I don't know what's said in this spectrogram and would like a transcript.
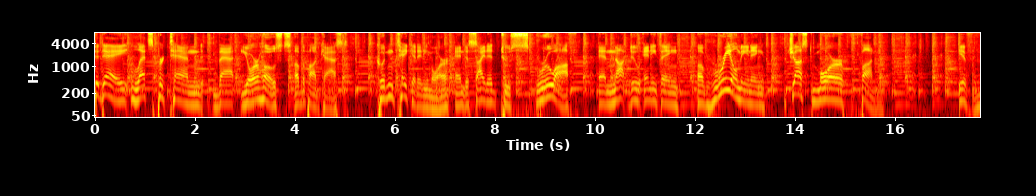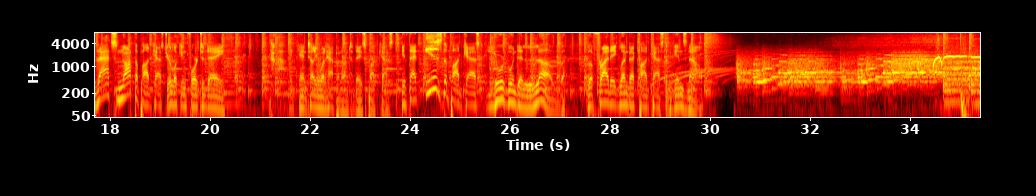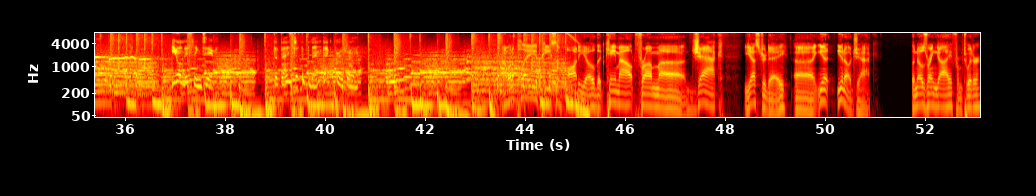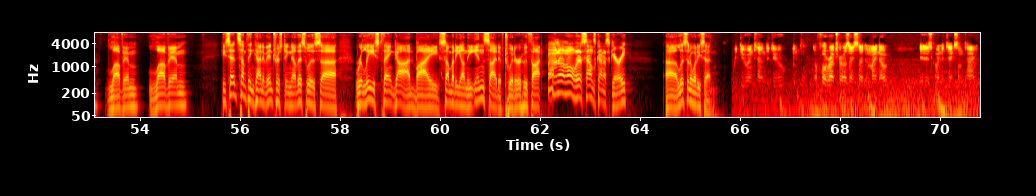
Today, let's pretend that your hosts of the podcast couldn't take it anymore and decided to screw off and not do anything of real meaning, just more fun. If that's not the podcast you're looking for today, I can't tell you what happened on today's podcast. If that is the podcast, you're going to love the Friday Glenn Beck podcast that begins now. You're listening to the best of the Glenn Beck program. I want to play a piece of audio that came out from uh, Jack yesterday. Uh, you, you know Jack, the nose ring guy from Twitter. Love him. Love him. He said something kind of interesting. Now, this was uh, released, thank God, by somebody on the inside of Twitter who thought, I don't know, this sounds kind of scary. Uh, listen to what he said. We do intend to do a full retro, as I said in my note. It is going to take some time.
